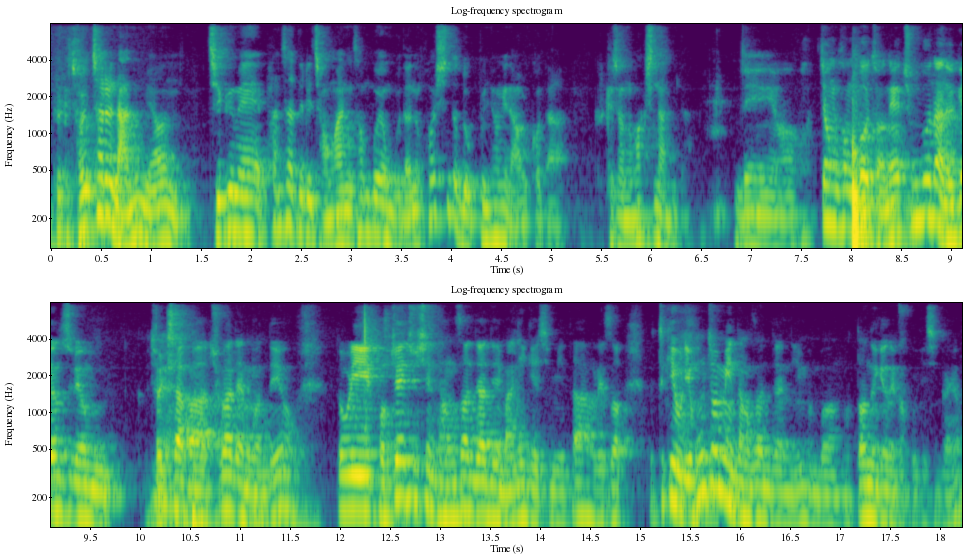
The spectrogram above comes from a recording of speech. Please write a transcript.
그렇게 절차를 나누면 지금의 판사들이 정하는 선고형보다는 훨씬 더 높은 형이 나올 거다. 그렇게 저는 확신합니다. 네, 어, 확정 선고 전에 충분한 의견 수렴 절차가 추가되는 건데요. 또 우리 법조인 출신 당선자들이 많이 계십니다. 그래서 특히 우리 홍정민 당선자님 한번 어떤 의견을 갖고 계신가요?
